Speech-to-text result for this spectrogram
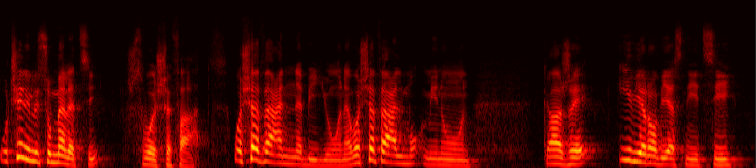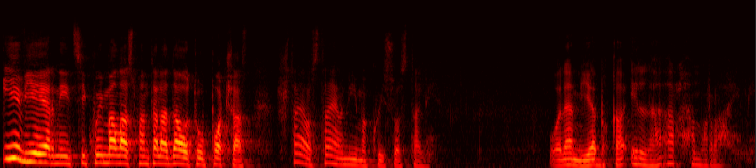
Učinili su meleci svoj šefat. Wa šefa'an nebijune, wa šefa'al mu'minun. Kaže i vjerovjesnici, i vjernici koji Allah spantala dao tu počast. Šta je ostaje onima koji su ostali? Wa lam yabqa illa arham rahimi.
